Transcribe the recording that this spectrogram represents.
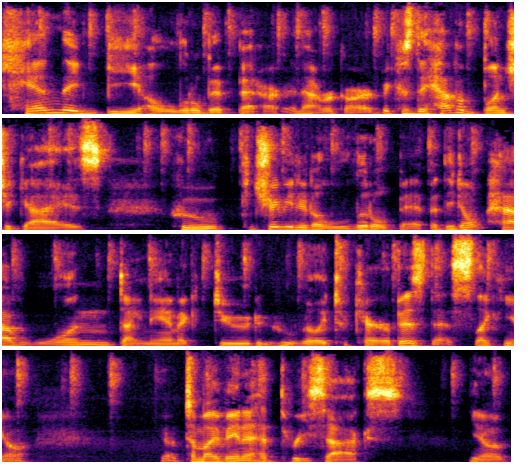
can they be a little bit better in that regard because they have a bunch of guys who contributed a little bit, but they don't have one dynamic dude who really took care of business. Like, you know, you know Tamaivena had three sacks, you know,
